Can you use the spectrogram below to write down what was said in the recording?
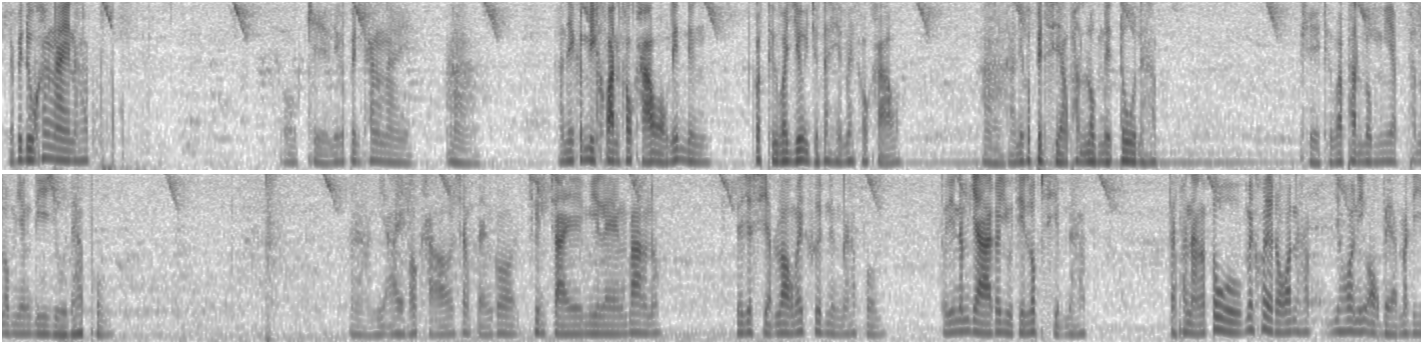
เดี๋ยวไปดูข้างในนะครับ โอเค นี่ก็เป็นข้างใน อ่า อันนี้ก็มีควันขาวๆออกนิดนึง ก็ถือว่าเยอะอยู่นะเห็นไหมขาวๆ อ่า อันนี้ก็เป็นเสียงพัดลมในตู้นะครับ โอเค ถือว่าพัดลมเงียบ พัดลมยังดีอยู่นะครับผม อ่า มีไอขาวๆ ช่างแปงก็ชื่นใจ มีแรงบ้างเนาะ เดี๋ยวจะเสียบรองไว้คืนหนึ่งนะครับผม ตัวนี้น้ำยาก็อยู่ที่ลบสิบนะครับ แต่ผนังตู้ไม่ค่อยร้อนนะครับ ยี่ห้อนี้ออกแบบมาดี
